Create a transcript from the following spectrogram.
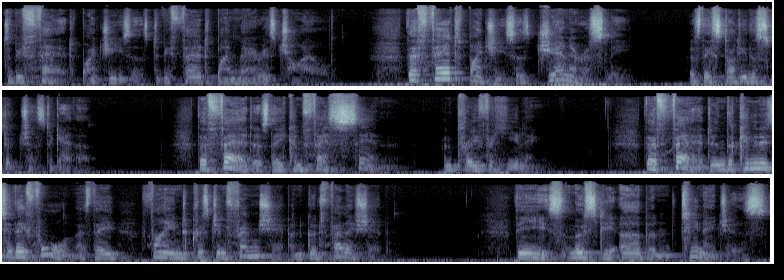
to be fed by Jesus, to be fed by Mary's child. They're fed by Jesus generously as they study the scriptures together. They're fed as they confess sin and pray for healing. They're fed in the community they form as they find Christian friendship and good fellowship. These mostly urban teenagers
